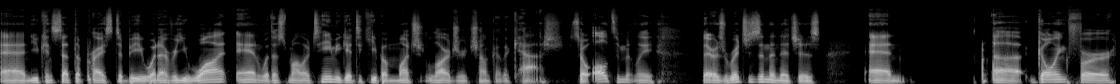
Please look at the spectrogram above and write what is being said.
and you can set the price to be whatever you want. And with a smaller team, you get to keep a much larger chunk of the cash. So ultimately, there's riches in the niches, and uh, going for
